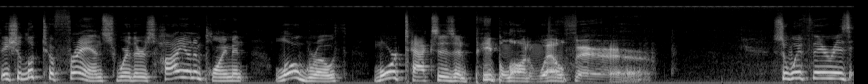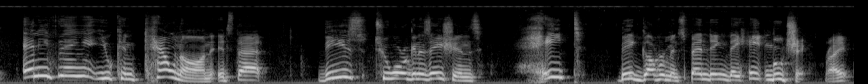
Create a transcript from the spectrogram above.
they should look to France, where there's high unemployment, low growth, more taxes, and people on welfare. So if there is anything you can count on, it's that these two organizations hate big government spending. They hate mooching, right?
